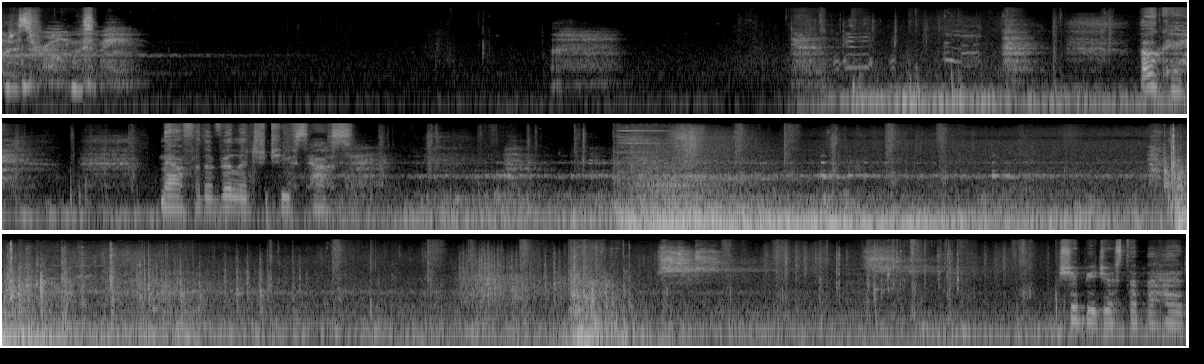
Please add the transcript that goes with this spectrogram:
What is wrong with me? Okay. Now for the village chief's house. Should be just up ahead.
